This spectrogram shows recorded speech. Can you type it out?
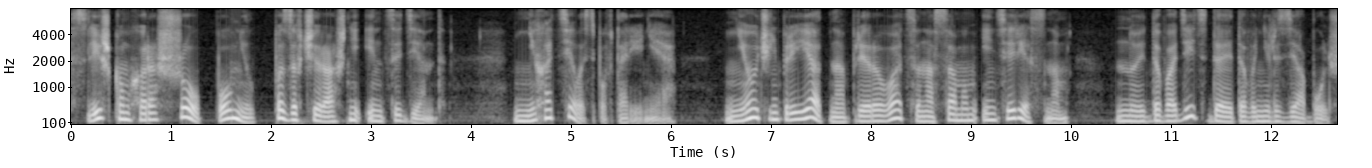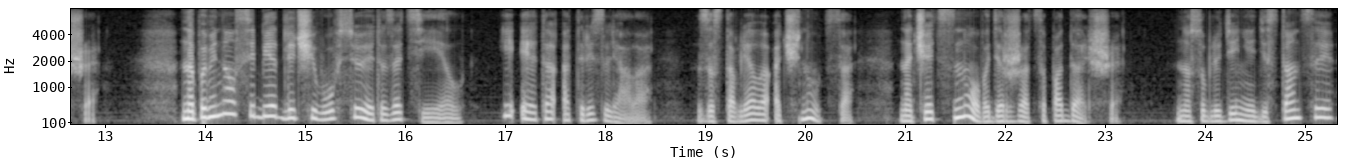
Слишком хорошо помнил позавчерашний инцидент. Не хотелось повторения — не очень приятно прерываться на самом интересном, но и доводить до этого нельзя больше. Напоминал себе, для чего все это затеял, и это отрезвляло, заставляло очнуться, начать снова держаться подальше. Но соблюдение дистанции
